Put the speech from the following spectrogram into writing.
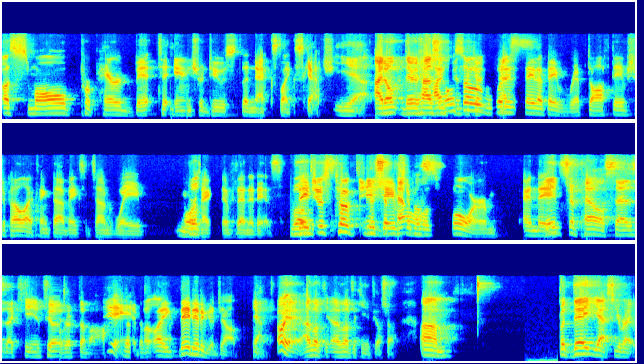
a small prepared bit to introduce the next like sketch. Yeah, I don't. There hasn't. I also like, wouldn't Netf- say that they ripped off Dave Chappelle. I think that makes it sound way more Well- negative than it is. well, they just took Dave the Dave Chappelle's- form and they Dave Chappelle says that Key and Peele ripped them off. yeah, Ripped them but off. like they did a good job. yeah. Oh yeah, yeah, I love I love the Key and Peele show. Um, but they, yes, you're right.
